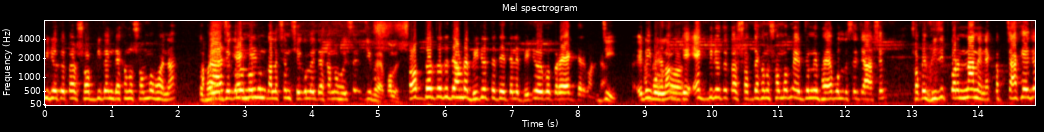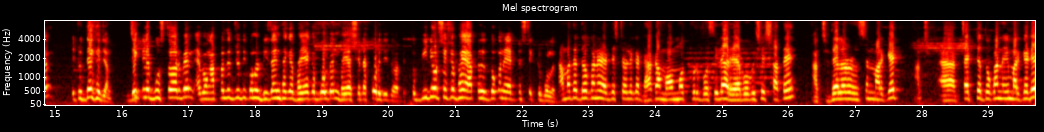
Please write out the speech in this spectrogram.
ভিডিওতে তার সব ডিজাইন দেখানো সম্ভব হয় না। তো আমরা যেগুলো নতুন কালেকশন সেগুলোই দেখানো হয়েছে। জি ভাইয়া বলেন। সব যদি আমরা ভিডিওতে দিই তাহলে ভিডিও হইব প্রায় এক দেড় ঘণ্টা। জি এটাই বললাম যে এক ভিডিওতে তার সব দেখানো সম্ভব না। এর জন্য ভাইয়া বলতেছে যে আসেন শপে ভিজিট করেন না নেন এক কাপ চা খেয়ে যান একটু দেখে যান। দেখলে বুঝতে পারবেন এবং আপনাদের যদি কোনো ডিজাইন থাকে ভাইয়াকে বলবেন ভাইয়া সেটা করে দিতে পারবে। তো ভিডিওর শেষে ভাইয়া আপনাদের দোকানের অ্যাড্রেসটা একটু বলেন আমাদের দোকানের অ্যাড্রেসটা হলো ঢাকা মোহাম্মদপুর বসিলা র্যাব অফিসের সাথে আচ্ছা। দেলার হোসেন মার্কেট। আচ্ছা। চারটা দোকান এই মার্কেটে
